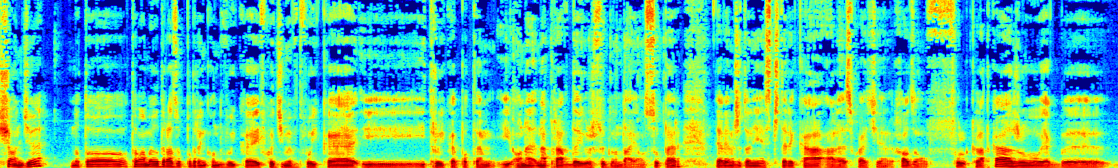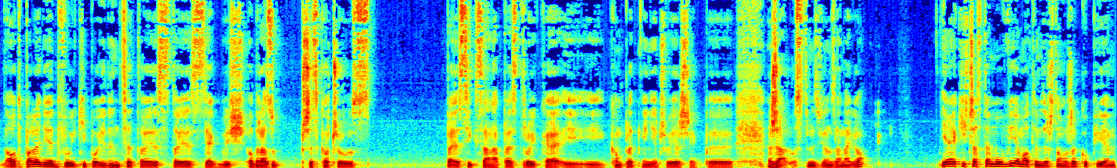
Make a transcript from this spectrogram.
siądzie, no to, to mamy od razu pod ręką dwójkę i wchodzimy w dwójkę i, i trójkę potem i one naprawdę już wyglądają super. Ja wiem, że to nie jest 4K, ale słuchajcie, chodzą w full klatkarzu, jakby no, odpalenie dwójki po jedynce to jest, to jest jakbyś od razu przeskoczył z PSX-a na PS3 i, i kompletnie nie czujesz jakby żalu z tym związanego. Ja jakiś czas temu mówiłem o tym zresztą, że kupiłem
